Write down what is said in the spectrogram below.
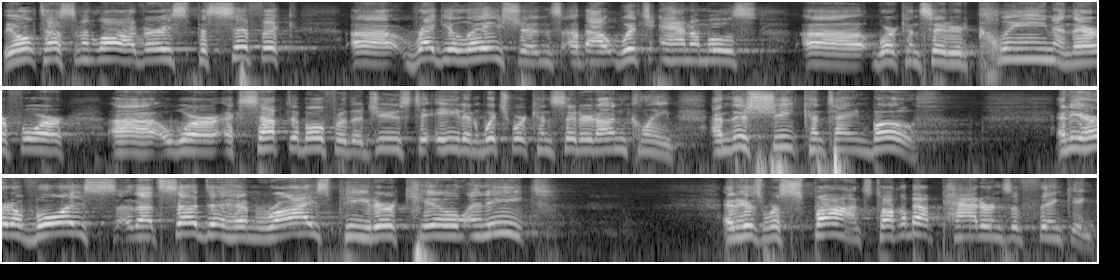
The Old Testament law had very specific uh, regulations about which animals uh, were considered clean and therefore uh, were acceptable for the Jews to eat and which were considered unclean. And this sheet contained both. And he heard a voice that said to him, Rise, Peter, kill and eat. And his response, talk about patterns of thinking.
